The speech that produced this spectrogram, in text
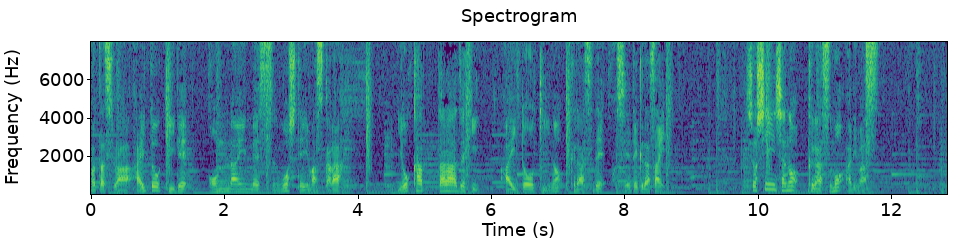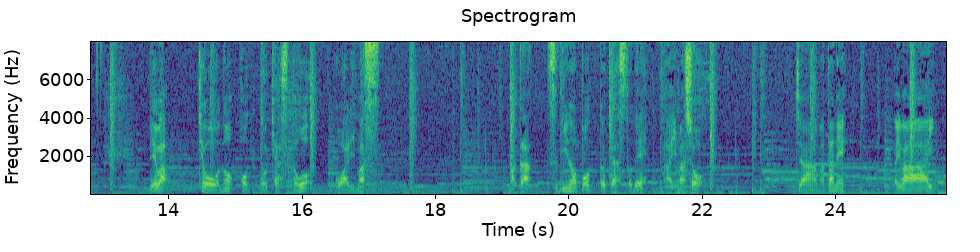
私は iTalki でオンラインレッスンをしていますからよかったらぜひ iTalki のクラスで教えてください。初心者のクラスもあります。では今日のポッドキャストを終わります。また次のポッドキャストで会いましょう。じゃあまたね。バイバイ。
